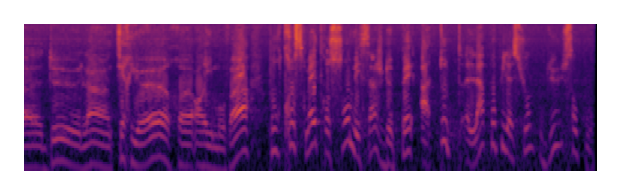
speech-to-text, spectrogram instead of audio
de l'Intérieur Henri Mova pour transmettre son message de paix à toute la population du Sankourou.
